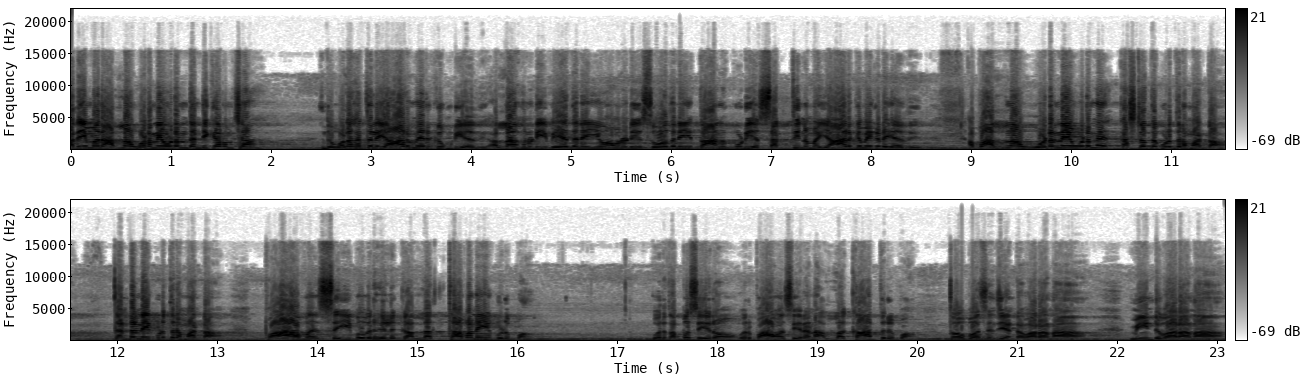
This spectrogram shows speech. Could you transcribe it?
அதே மாதிரி அல்லாஹ் உடனே உடனே தண்டிக்க ஆரம்பிச்சா? இந்த உலகத்தில் யாருமே இருக்க முடியாது. அல்லாஹனுடைய வேதனையும் அவனுடைய சோதனையும் தாங்கக்கூடிய சக்தி நம்ம யாருக்குமே கிடையாது. அப்போ அல்லாஹ் உடனே உடனே கஷ்டத்தை கொடுத்துட மாட்டான். தண்டனை கொடுத்துட மாட்டான். பாவம் செய்பவர்களுக்கு அல்ல தவணையும் கொடுப்பான். ஒரு தப்பு செய்கிறோம் ஒரு பாவம் செய்கிறான்னு அல்ல காத்திருப்பான். தௌபா செஞ்சு என்கிட்ட வரானா? மீண்டு வரானா?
